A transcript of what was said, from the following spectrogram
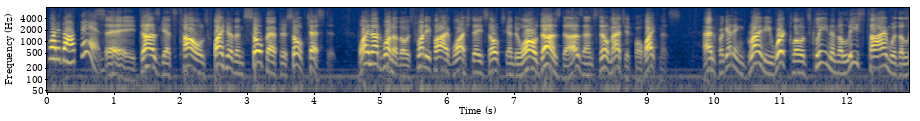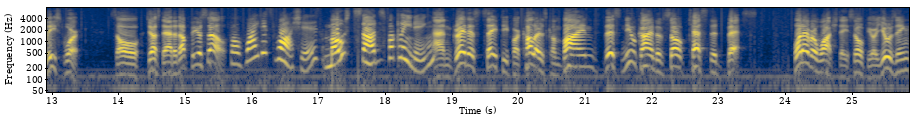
What about them? Say, DUZ gets towels whiter than soap after soap tested. Why not one of those 25 wash day soaps can do all DUZ does and still match it for whiteness? And for getting grimy work clothes clean in the least time with the least work. So just add it up for yourself. For whitest washes, Most suds for cleaning. And greatest safety for colors combined, this new kind of soap tested best. Whatever wash day soap you're using,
